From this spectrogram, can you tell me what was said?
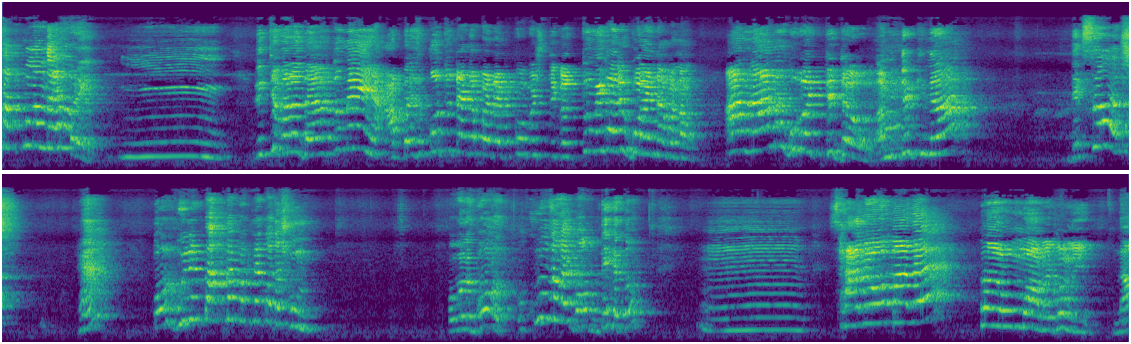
থাকব না ধরে হরে রিক্সা ভাড়া দেয় তুমি আব্বা যে কত টাকা পাঠাবে প্রবেশ থেকে তুমি খালি গয়না বানাও আর না না ঘুমাইতে দাও আমি দেখি না দেখছস হ্যাঁ তোর বুড়ির পাকনা পাকনা কথা শুন ও বলে বল ও কোন জায়গায় বল দেখে তো উম, সারেও মারে হ্যাঁ মারে খালি না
